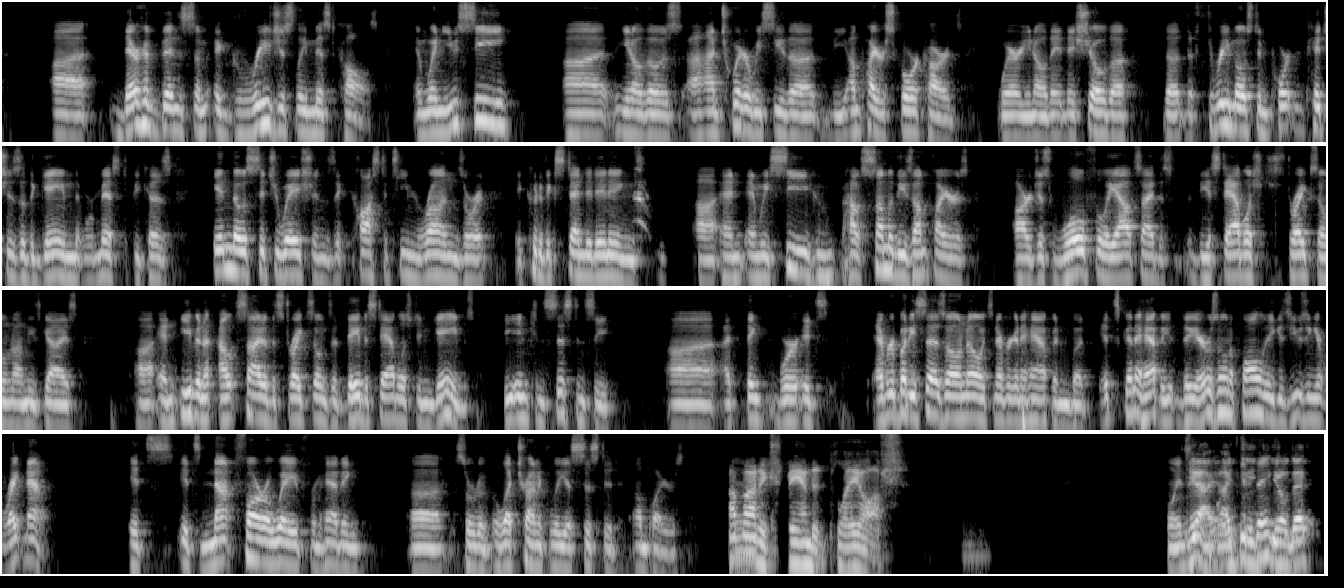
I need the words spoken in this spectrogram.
uh, there have been some egregiously missed calls. And when you see uh, you know, those uh, on Twitter, we see the the umpire scorecards where you know they they show the the the three most important pitches of the game that were missed because in those situations it cost a team runs or it it could have extended innings, uh, and and we see who how some of these umpires are just woefully outside the, the established strike zone on these guys, uh, and even outside of the strike zones that they've established in games, the inconsistency. Uh, I think we're it's everybody says, "Oh no, it's never going to happen," but it's going to happen. The Arizona Fall League is using it right now. It's it's not far away from having uh, sort of electronically assisted umpires. How about expanded playoffs? yeah, I, I think, think, you know that.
